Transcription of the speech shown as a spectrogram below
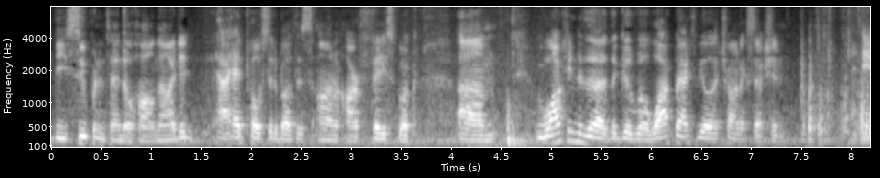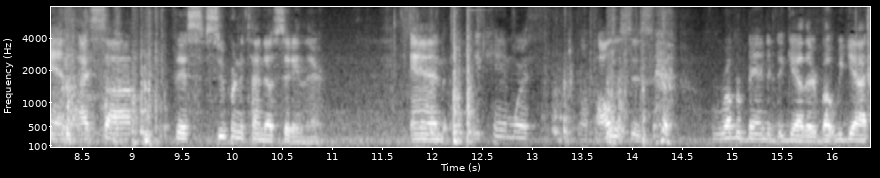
the Super Nintendo haul. Now I did I had posted about this on our Facebook. Um, we walked into the, the Goodwill, walked back to the electronics section, and I saw this Super Nintendo sitting there. And it came with, well, all this is rubber banded together, but we got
